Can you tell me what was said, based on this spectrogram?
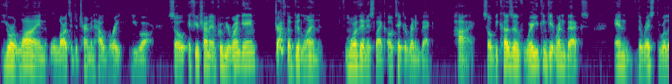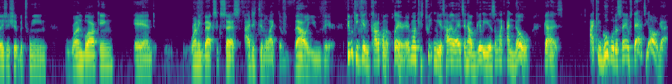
your line will largely determine how great you are. So if you're trying to improve your run game, draft a good lineman more than it's like, oh, take a running back high. So because of where you can get running backs and the rest, the relationship between run blocking and running back success, I just didn't like the value there. People keep getting caught up on the player. Everyone keeps tweeting me his highlights and how good he is. I'm like, I know, guys. I can Google the same stats y'all got.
